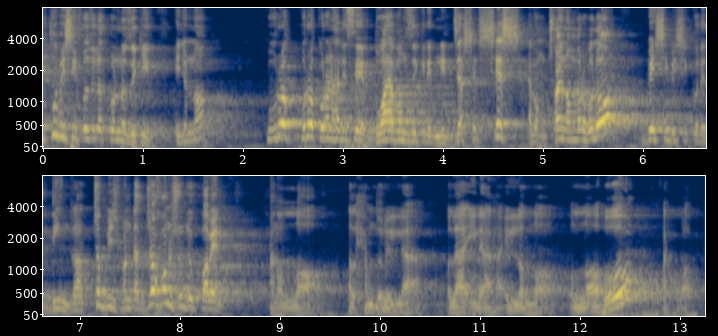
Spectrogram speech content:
এত বেশি ফজিলতপূর্ণ জিকির এই জন্য পুরো পুরো কোরআন হাদিসের দোয়া এবং জিকিরের নির্যাসের শেষ এবং ছয় নম্বর হলো, বেশি বেশি করে দিন রাত চব্বিশ ঘণ্টা যখন সুযোগ পাবেন আল্লাহ আলহামদুলিল্লাহ লা ইলাহা ইল্লাল্লাহ আল্লাহু আকবার।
